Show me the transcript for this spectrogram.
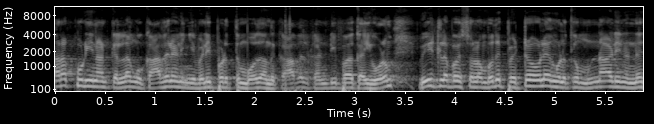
வரக்கூடிய நாட்களில் உங்கள் காதலை நீங்கள் வெளிப்படுத்தும் போது அந்த காதல் கண்டிப்பாக கைகூடும். வீட்டில் போய் சொல்லும்போது பெற்றோர்களே உங்களுக்கு முன்னாடி நின்று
